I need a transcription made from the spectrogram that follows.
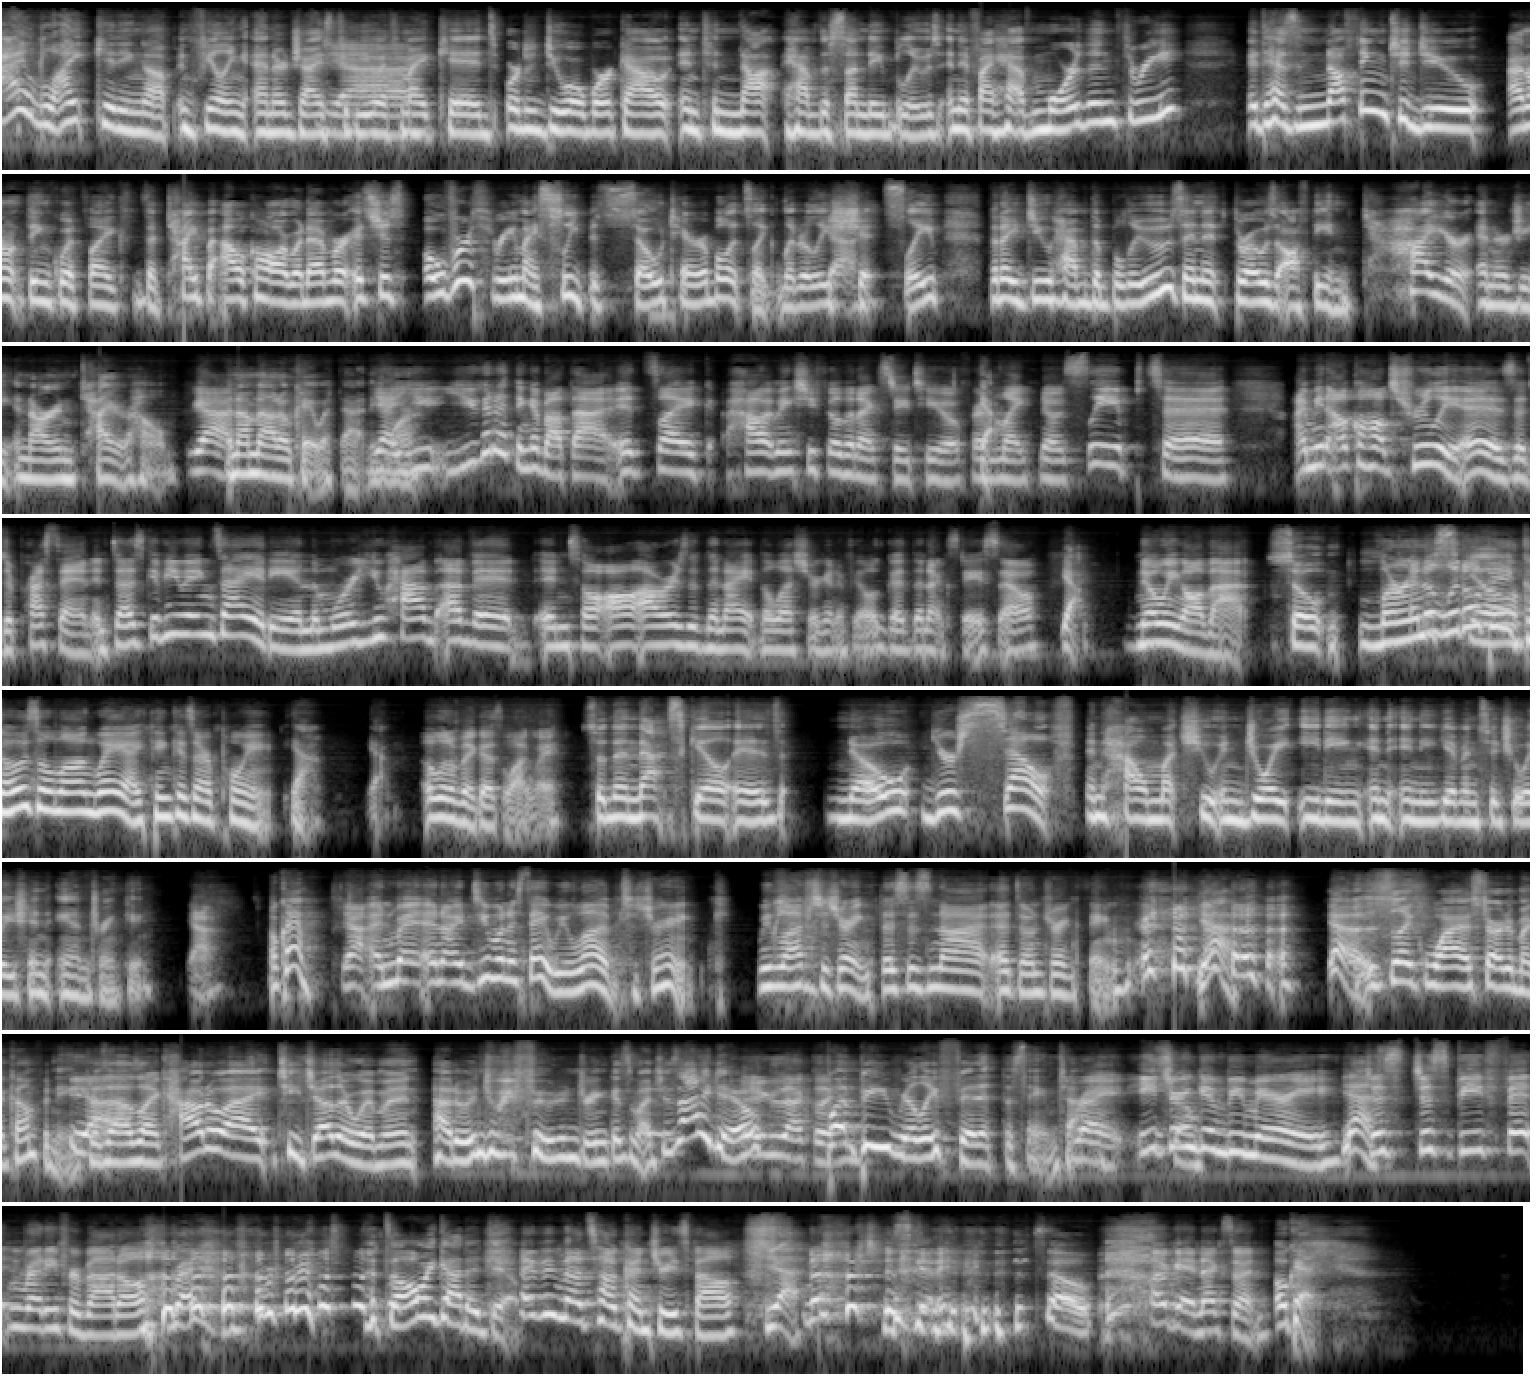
I like getting up and feeling energized to be with my kids or to do a workout and to not have the Sunday blues. And if I have more than 3, it has nothing to do, I don't think, with like the type of alcohol or whatever. It's just over three, my sleep is so terrible. It's like literally Yeah. shit sleep that I do have the blues and it throws off the entire energy in our entire home. Yeah. And I'm not okay with that anymore. Yeah, you you got to think about that. It's like how it makes you feel the next day too, from Yeah. like no sleep to. I mean, alcohol truly is a depressant. It does give you anxiety, and the more you have of it until all hours of the night, the less you're going to feel good the next day. So, Yeah. knowing all that so learn and a little skill. bit goes a long way. I think is our point. Yeah, yeah. a little bit goes a long way. So then that skill is know yourself and how much you enjoy eating in any given situation and drinking. Yeah. Okay. Yeah, and and I do want to say we love to drink. We love to drink. This is not a don't drink thing. Yeah. Yeah. It's like why I started my company because Yeah. I was like, how do I teach other women how to enjoy food and drink as much as I do? Exactly. But be really fit at the same time. right. Eat, So- drink, and be merry. Yeah, Just just be fit and ready for battle. Right. That's all we got to do. I think that's how countries fell. Yeah. No, just kidding. so, Okay, next one. okay.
